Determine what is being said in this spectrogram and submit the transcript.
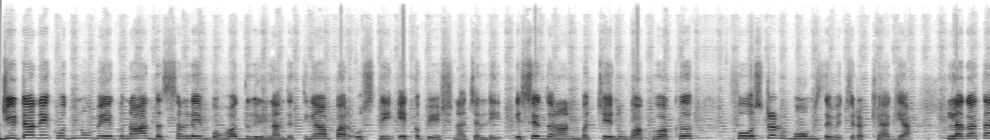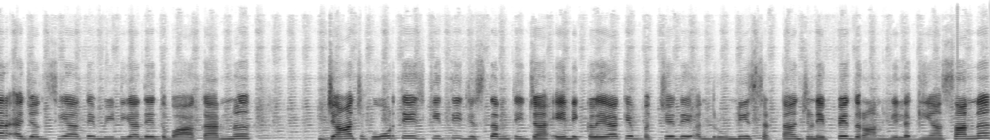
ਜੀਟਾ ਨੇ ਖੁਦ ਨੂੰ ਬੇਗੁਨਾਹ ਦੱਸਣ ਲਈ ਬਹੁਤ ਦਲੀਲਾਂ ਦਿੱਤੀਆਂ, ਪਰ ਉਸ ਦੀ ਇੱਕ ਪੇਸ਼ ਨਾ ਚੱਲੀ। ਇਸੇ ਦੌਰਾਨ ਬੱਚੇ ਨੂੰ ਵੱਖ-ਵੱਖ ਫੋਸਟਰ ਹੋਮਸ ਦੇ ਵਿੱਚ ਰੱਖਿਆ ਗਿਆ। ਲਗਾਤਾਰ ਏਜੰਸੀਆਂ ਅਤੇ ਮੀਡੀਆ ਦੇ ਦਬਾਅ ਕਾਰਨ ਜਾਂਚ ਹੋਰ ਤੇਜ਼ ਕੀਤੀ, ਜਿਸ ਦਾ ਨਤੀਜਾ ਇਹ ਨਿਕਲਿਆ ਕਿ ਬੱਚੇ ਦੇ ਅੰਦਰੂਨੀ ਸੱਟਾਂ ਜਣੇਪੇ ਦੌਰਾਨ ਹੀ ਲੱਗੀਆਂ ਸਨ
